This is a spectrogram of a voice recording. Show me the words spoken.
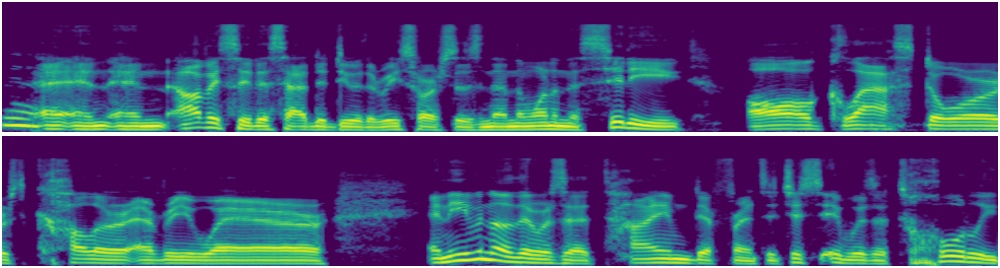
And and obviously this had to do with the resources. And then the one in the city, all glass doors, color everywhere. And even though there was a time difference, it just it was a totally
